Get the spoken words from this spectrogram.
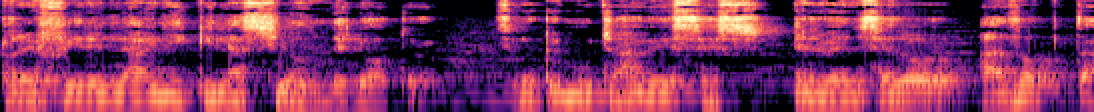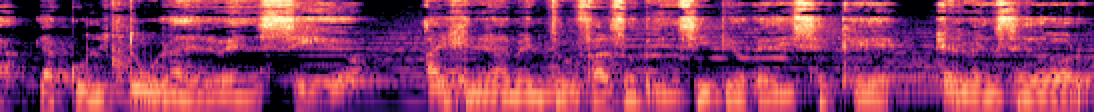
refieren la aniquilación del otro, sino que muchas veces el vencedor adopta la cultura del vencido. Hay generalmente un falso principio que dice que el vencedor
